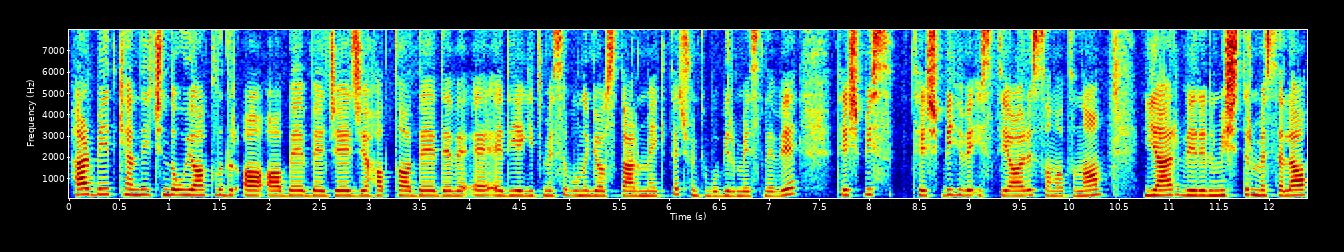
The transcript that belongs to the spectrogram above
Her beyt kendi içinde uyaklıdır. A, A, B, B, C, C hatta D, D ve E, E diye gitmesi bunu göstermekte. Çünkü bu bir mesnevi. Teşbih, teşbih ve istiyare sanatına yer verilmiştir. Mesela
